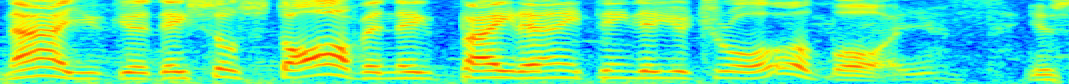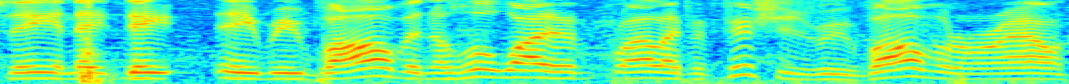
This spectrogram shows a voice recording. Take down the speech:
Now you get they so starving they bite anything that you throw overboard. Oh, you see, and they, they, they revolve, and the whole wildlife, wildlife and fishing is revolving around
